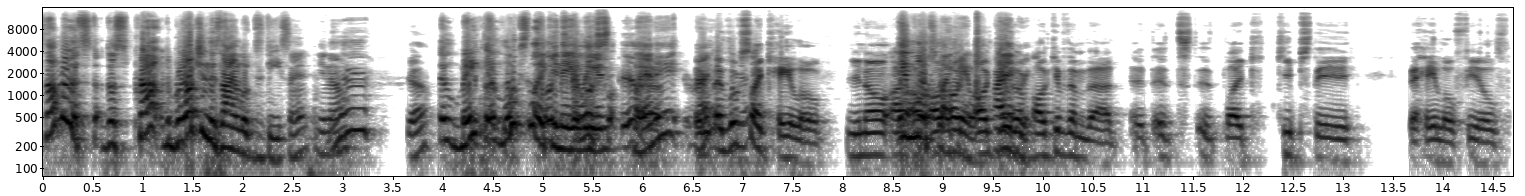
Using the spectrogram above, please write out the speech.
some of the st- the, the production design looks decent. You know, Yeah. Yeah. it make it looks like Look- an alien looks planet, It- right? It, looks Yeah. like Halo. You know, I, It I'll- looks I'll, like I'll, Halo. I'll give I them, agree. I'll give them that. It, it's it like keeps the the Halo feels.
